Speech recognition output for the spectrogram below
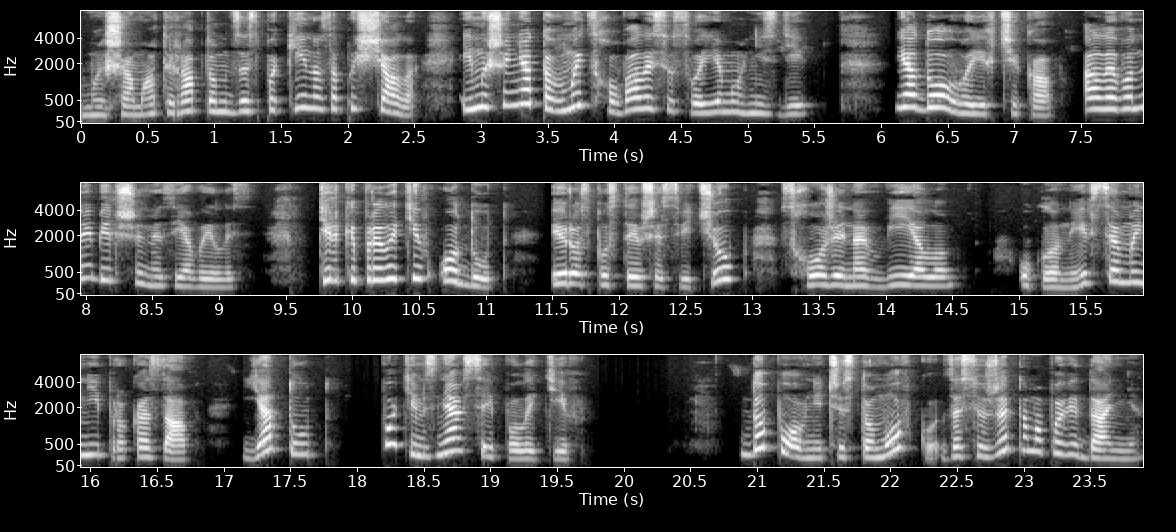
миша мати раптом заспокійно запищала, і мишенята вмить сховались у своєму гнізді. Я довго їх чекав, але вони більше не з'явились. Тільки прилетів одут і, розпустивши свій чуб, схожий на віяло, уклонився мені проказав Я тут. Потім знявся і полетів. Доповні чистомовку за сюжетом оповідання.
